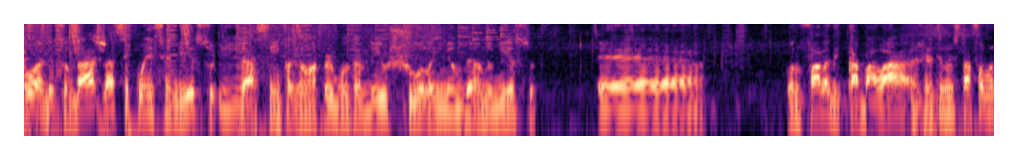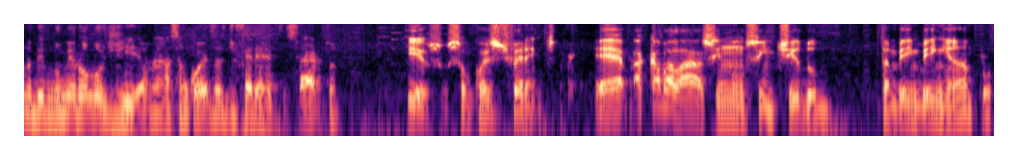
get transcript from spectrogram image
Ô Anderson, dá, dá sequência nisso e já assim fazendo uma pergunta meio chula, emendando nisso. É... Quando fala de Kabbalah, a gente não está falando de numerologia, né? São coisas diferentes, certo? Isso, são coisas diferentes. É, a Kabbalah, assim, num sentido também bem amplo,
